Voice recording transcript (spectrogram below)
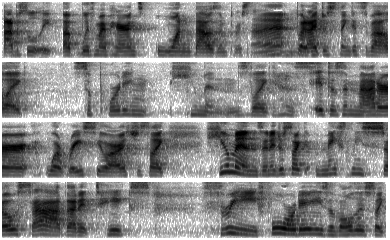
Absolutely. Up with my parents, one thousand percent. But I just think it's about like supporting humans. Like, yes. it doesn't matter what race you are. It's just like humans, and it just like makes me so sad that it takes three, four days of all this like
